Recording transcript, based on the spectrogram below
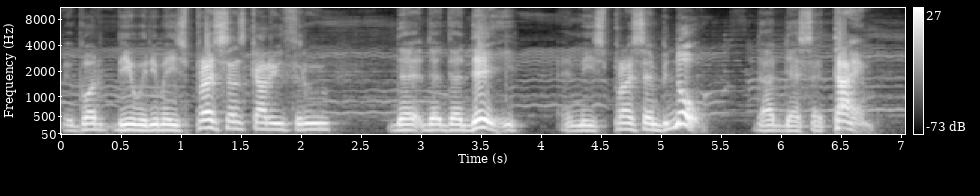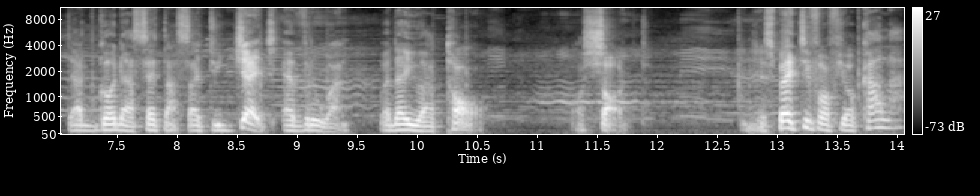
May God be with you. May His presence carry through the, the, the day. And may His presence be know that there's a time that God has set aside to judge everyone, whether you are tall or short, irrespective of your color,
